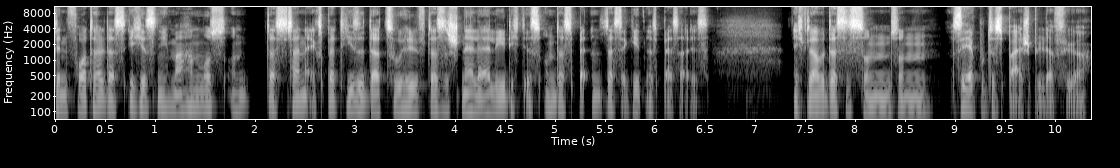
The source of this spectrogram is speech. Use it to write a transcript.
den Vorteil, dass ich es nicht machen muss und dass seine Expertise dazu hilft, dass es schneller erledigt ist und das, das Ergebnis besser ist. Ich glaube, das ist so ein, so ein sehr gutes Beispiel dafür,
